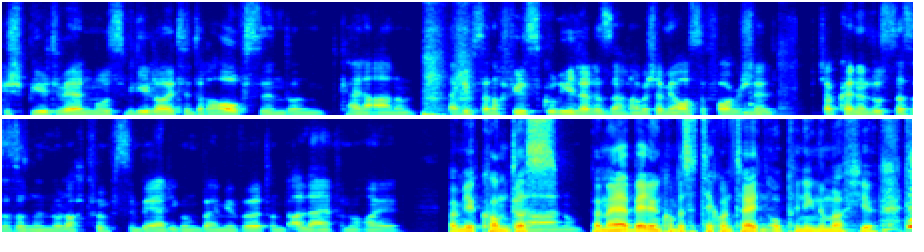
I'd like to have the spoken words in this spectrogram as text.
gespielt werden muss, wie die Leute drauf sind und keine Ahnung. Da gibt es ja noch viel skurrilere Sachen, aber ich habe mir auch so vorgestellt, ich habe keine Lust, dass es so eine 0815-Beerdigung bei mir wird und alle einfach nur heulen. Bei mir kommt Keine das, Ahnung. bei meiner Beerdigung kommt das Attack on Titan Opening Nummer 4. Da,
